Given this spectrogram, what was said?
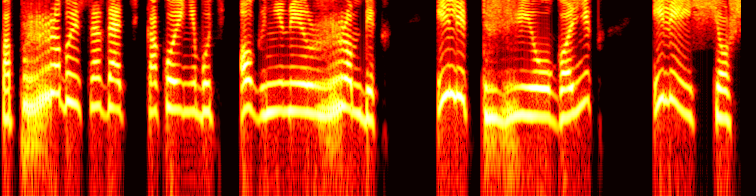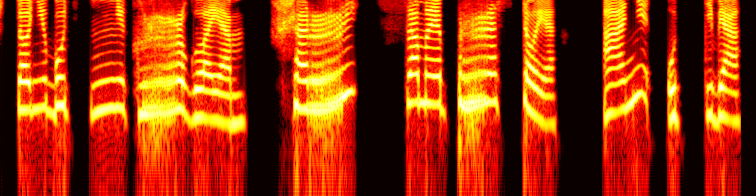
Попробуй создать какой-нибудь огненный ромбик или треугольник или еще что-нибудь некруглое. Шары самое простое, а они у тебя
